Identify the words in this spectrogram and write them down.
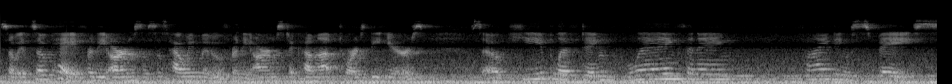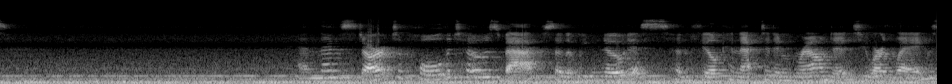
So it's okay for the arms, this is how we move, for the arms to come up towards the ears. So keep lifting, lengthening, finding space. And then start to pull the toes back so that we notice and feel connected and grounded to our legs.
